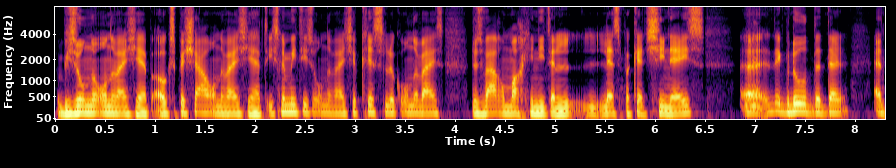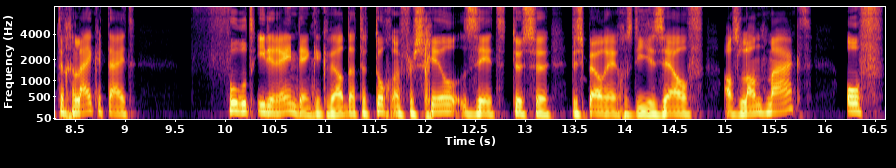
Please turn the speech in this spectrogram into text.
bijzonder onderwijs, je hebt ook speciaal onderwijs, je hebt islamitisch onderwijs, je hebt christelijk onderwijs. Dus waarom mag je niet een lespakket Chinees? Uh, ik bedoel, de, de, en tegelijkertijd voelt iedereen denk ik wel dat er toch een verschil zit tussen de spelregels die je zelf als land maakt of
